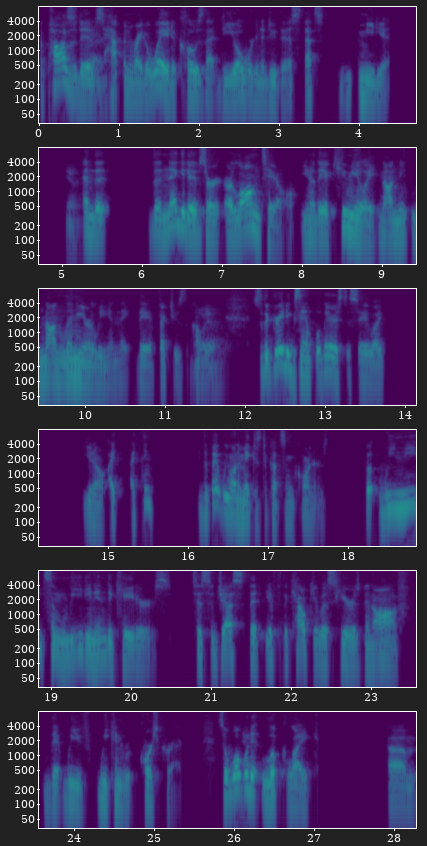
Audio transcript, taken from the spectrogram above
The positives Right. happen right away to close that deal we're going to do this. That's immediate. Yeah. and the the negatives are, are long tail. You know they accumulate non non-linearly and they, they affect you as the company. oh company. yeah. So the great example there is to say like you know i, I think the bet we want to make is to cut some corners but we need some leading indicators to suggest that if the calculus here has been off that we've we can course correct so what would it look like um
